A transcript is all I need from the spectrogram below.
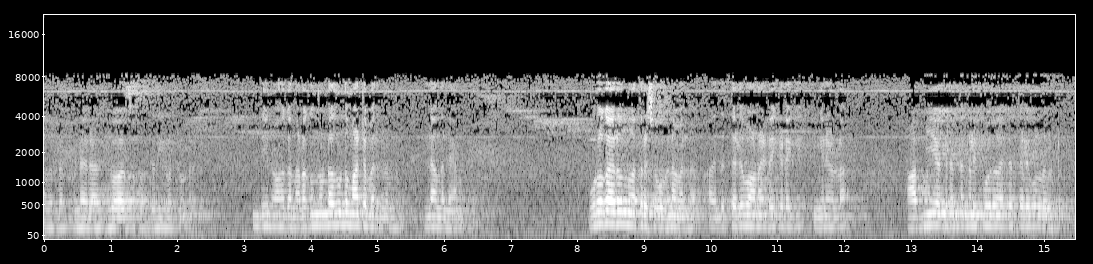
അവരുടെ പുനരധിവാസ പദ്ധതികളൊക്കെ ഉണ്ടായി. ഇന്ത്യയിലും അതൊക്കെ നടക്കുന്നുണ്ട്. അതുകൊണ്ട് മാറ്റം വരുന്നുണ്ട്. എല്ലാം തന്നെയാണ്. പൂർവകാലമൊന്നും അത്ര ശോഭനമല്ല. അതിന്റെ തെളിവാണ് ഇടയ്ക്കിടയ്ക്ക് ഇങ്ങനെയുള്ള ആത്മീയ ഗ്രന്ഥങ്ങളിൽ പോലും അതിന്റെ തെളിവുകൾ കിട്ടും.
